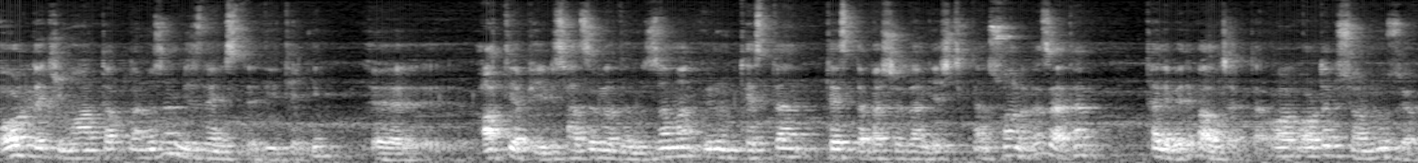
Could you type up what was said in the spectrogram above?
Oradaki muhataplarımızın bizden istediği teknik e, altyapıyı biz hazırladığımız zaman ürün testten, testle başarıdan geçtikten sonra da zaten talep edip alacaklar. O- orada bir sorunumuz yok.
